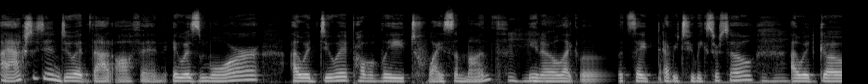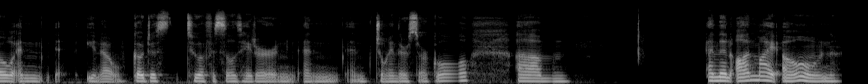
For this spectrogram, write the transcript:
I actually didn't do it that often. It was more, I would do it probably twice a month, mm-hmm. you know, like let's say every two weeks or so. Mm-hmm. I would go and, you know, go just to a facilitator and, and, and join their circle. Um, and then on my own,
